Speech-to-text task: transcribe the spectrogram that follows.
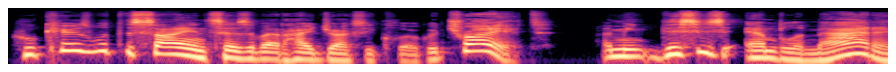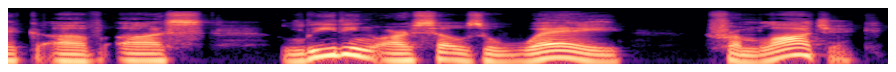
Who cares what the science says about hydroxychloroquine? Try it. I mean, this is emblematic of us leading ourselves away from logic.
